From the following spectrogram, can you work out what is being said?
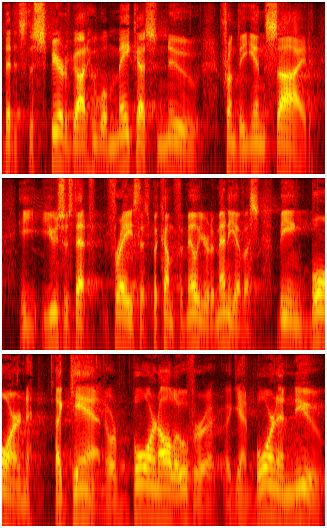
that it's the Spirit of God who will make us new from the inside. He uses that phrase that's become familiar to many of us being born again or born all over again, born anew.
